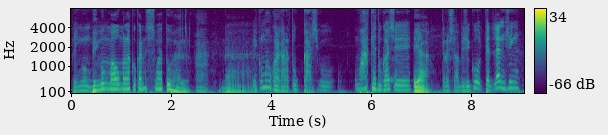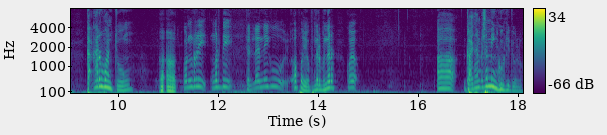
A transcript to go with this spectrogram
bingung bingung mau melakukan sesuatu hal. nah Nah, iku mau gara-gara tugas iku wake tugasnya iya. terus habis iku deadline sing gak karuan cung Heeh. kon ngerti ngerti deadline iku apa ya bener-bener koyo eh gak nyampe seminggu gitu loh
